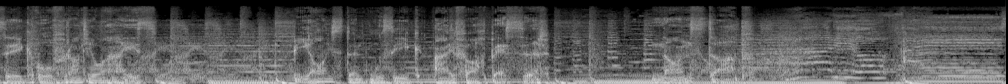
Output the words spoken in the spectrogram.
Non-Stop-Musik auf Radio 1. Bei uns klingt Musik einfach besser. Non-Stop. Radio 1.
